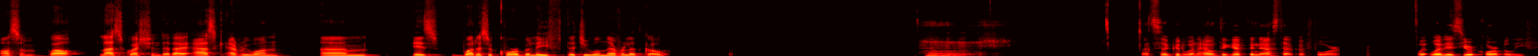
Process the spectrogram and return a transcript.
Awesome. Well, last question that I ask everyone um, is what is a core belief that you will never let go? Hmm. That's a good one. I don't think I've been asked that before. What What is your core belief?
